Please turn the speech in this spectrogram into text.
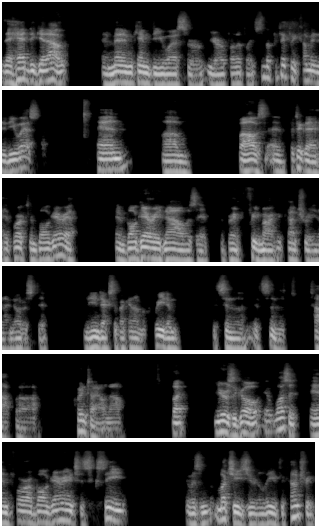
they had to get out, and many of them came to the US or Europe or other places, but particularly coming to the US. And um, well, I was, and particularly I had worked in Bulgaria, and Bulgaria now is a, a very free market country, and I noticed that the index of economic freedom, it's in the it's in the top uh, quintile now. But years ago, it wasn't. And for a Bulgarian to succeed, it was much easier to leave the country.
